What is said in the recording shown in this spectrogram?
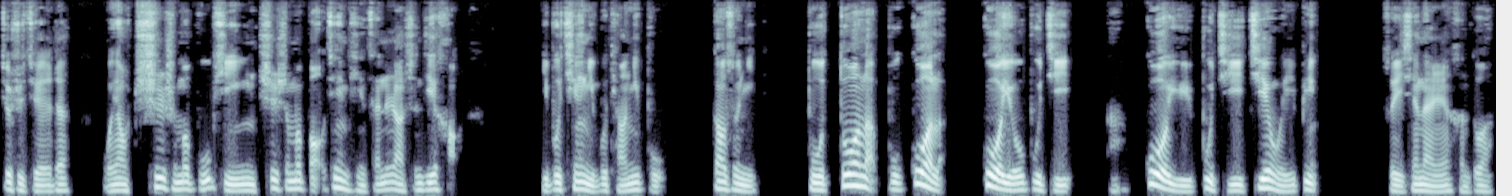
就是觉得我要吃什么补品、吃什么保健品才能让身体好。你不清，你不调，你补，告诉你，补多了，补过了，过犹不及啊，过与不及皆为病。所以现代人很多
